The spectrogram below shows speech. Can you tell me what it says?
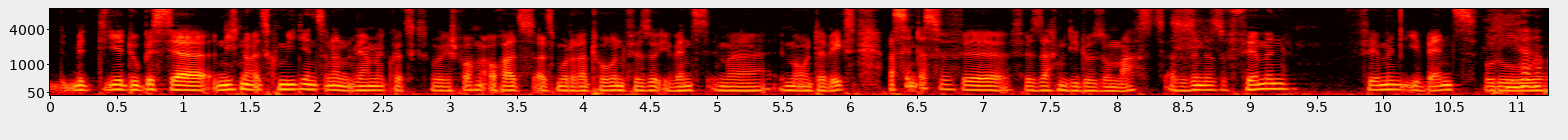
mit dir? Du bist ja nicht nur als Comedian, sondern wir haben ja kurz darüber gesprochen, auch als, als Moderatorin für so Events immer, immer unterwegs. Was sind das für, für Sachen, die du so machst? Also sind das so Firmen, Firmen, Events, wo du ja.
